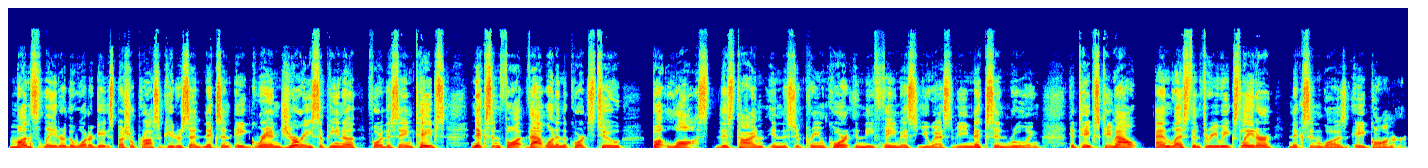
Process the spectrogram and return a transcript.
months later, the Watergate special prosecutor sent Nixon a grand jury subpoena for the same tapes. Nixon fought that one in the courts too, but lost this time in the Supreme Court in the famous US v. Nixon ruling. The tapes came out, and less than three weeks later, Nixon was a goner.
